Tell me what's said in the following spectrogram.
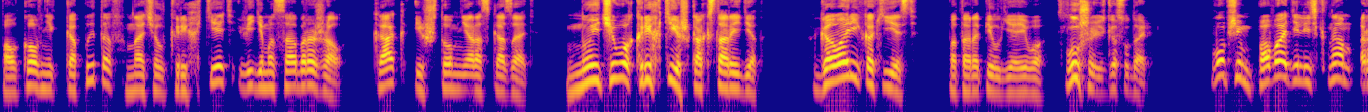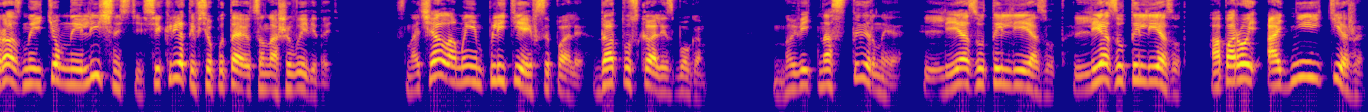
Полковник Копытов начал кряхтеть, видимо, соображал, как и что мне рассказать. «Ну и чего кряхтишь, как старый дед? Говори, как есть!» – поторопил я его. «Слушаюсь, государь. В общем, повадились к нам разные темные личности, секреты все пытаются наши выведать. Сначала мы им плетей всыпали, да отпускали с Богом. Но ведь настырные, лезут и лезут, лезут и лезут, а порой одни и те же.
